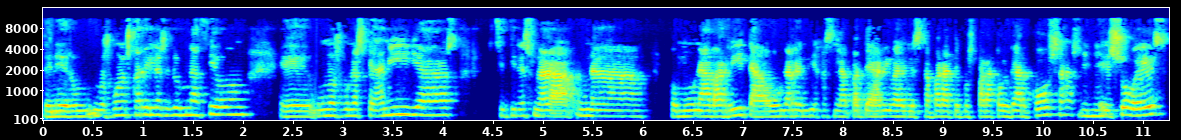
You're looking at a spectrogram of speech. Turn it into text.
Tener unos buenos carriles de iluminación, eh, unas buenas peanillas, si tienes una, una, como una barrita o unas rendijas en la parte de arriba del escaparate, pues para colgar cosas, eso es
